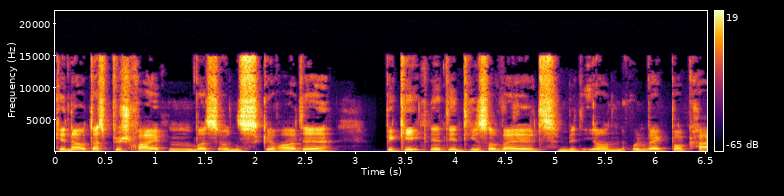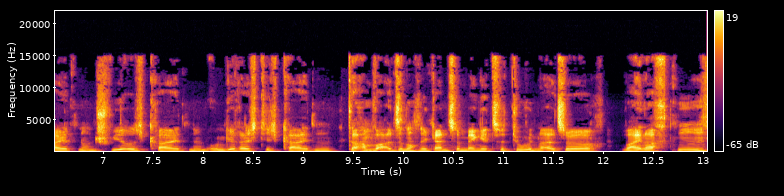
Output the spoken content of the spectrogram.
genau das beschreiben, was uns gerade begegnet in dieser Welt mit ihren Unwägbarkeiten und Schwierigkeiten und Ungerechtigkeiten. Da haben wir also noch eine ganze Menge zu tun. Also Weihnachten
